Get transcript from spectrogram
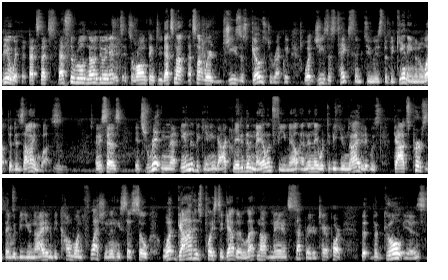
Deal with it. That's that's that's the rule. No doing it. It's it's a wrong thing to do. That's not that's not where Jesus goes directly. What Jesus takes them to is the beginning and what the design was. Mm. And he says, it's written that in the beginning God created them male and female, and then they were to be united. It was God's purpose that they would be united and become one flesh. And then he says, So what God has placed together, let not man separate or tear apart. The, the goal is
